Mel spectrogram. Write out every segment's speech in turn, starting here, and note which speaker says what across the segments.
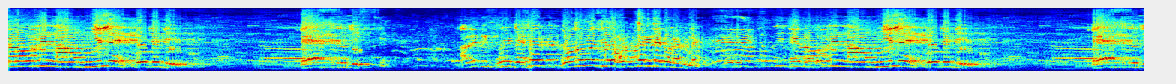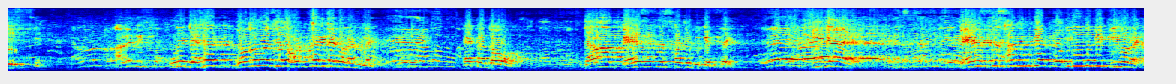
Speaker 1: জিয়া রহমানের নাম ব্যস্ত দিচ্ছে আমি ওই দেশের জনগণের সাথে হটকারিতা করেন নাই? জিয়া রহমানের নাম নিলে দিচ্ছে আমি উনি দেশের জনগণের সাথে হটকারিতা করেন নাই? একটা দল, যারা বেহেস্ত সার্টিফিকেট দেয়? করে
